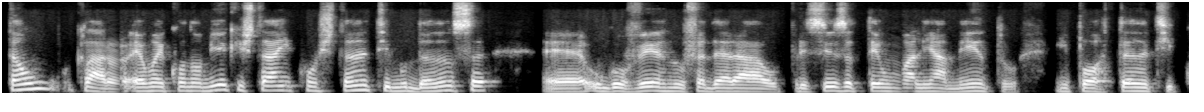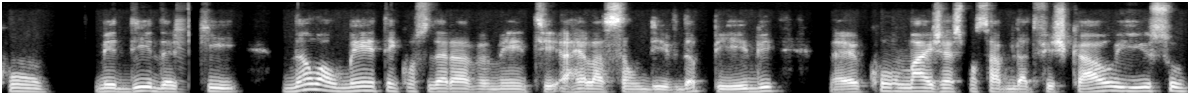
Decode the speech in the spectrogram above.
Então, claro, é uma economia que está em constante mudança. É, o governo federal precisa ter um alinhamento importante com medidas que não aumentem consideravelmente a relação dívida-PIB, né, com mais responsabilidade fiscal, e isso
